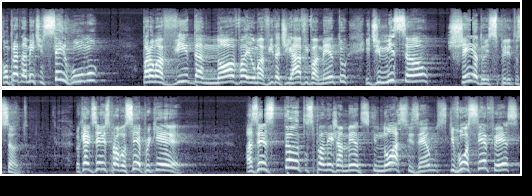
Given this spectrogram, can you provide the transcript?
completamente sem rumo, para uma vida nova e uma vida de avivamento e de missão cheia do Espírito Santo. Eu quero dizer isso para você porque às vezes tantos planejamentos que nós fizemos, que você fez,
